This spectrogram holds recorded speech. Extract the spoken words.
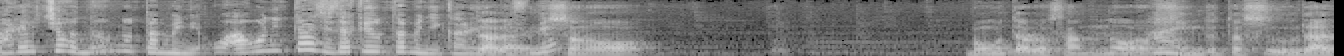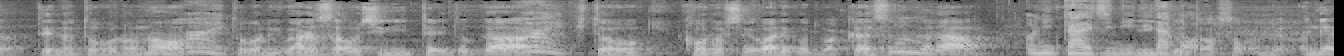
あれじゃあ何のために青鬼退治だけのために行かれるんですね。その桃太郎さんの住んでたすぐ裏手のところの、はい、ところに悪さをしに行ったりとか、はい、人を殺して悪いことばっかりするから、うん、鬼退治に行ったと。そう。ねね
